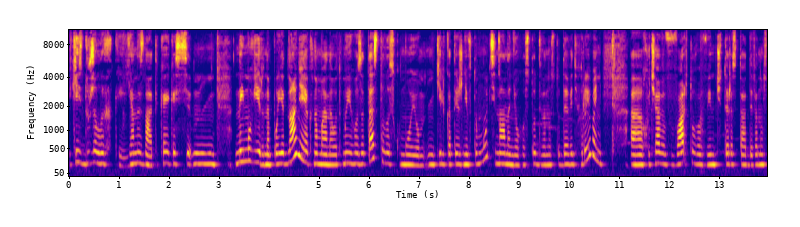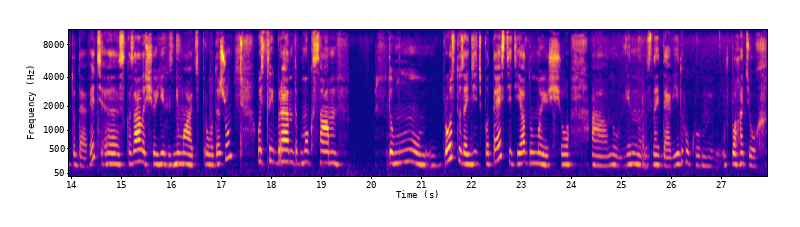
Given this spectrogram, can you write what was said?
якийсь дуже легкий. Я не знаю, таке якесь неймовірне поєднання, як на мене. От ми його затестили з кумою кілька тижнів тому. Ціна на нього 199 гривень, е, хоча вартував він 499. Е, Сказали, що їх знімають з продажу. Ось цей бренд Моксам. Тому просто зайдіть потестіть. Я думаю, що ну, він знайде відгук в багатьох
